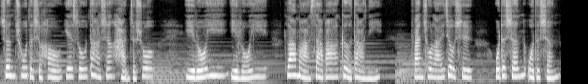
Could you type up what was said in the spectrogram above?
生出的时候，耶稣大声喊着说：“以罗伊，以罗伊，拉玛萨巴各大尼。”翻出来就是：“我的神，我的神，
